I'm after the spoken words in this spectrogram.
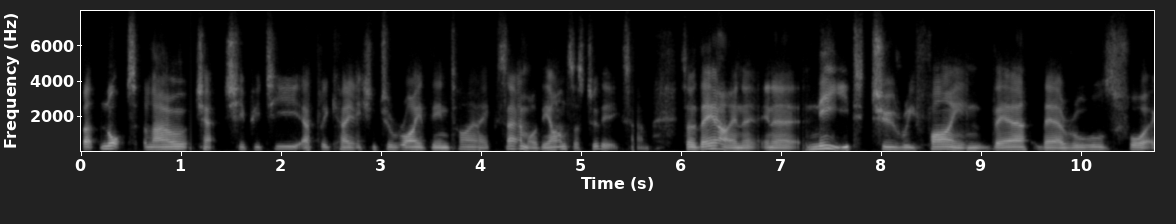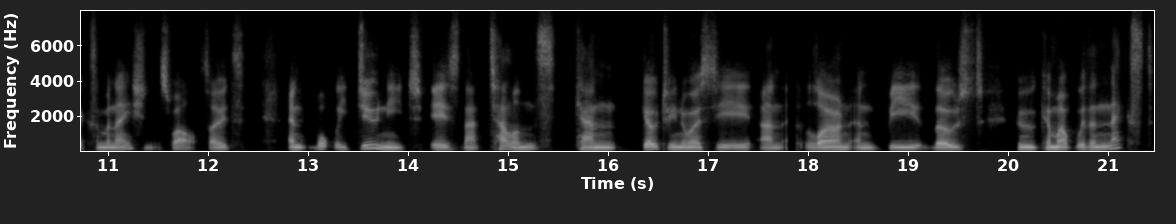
but not allow ChatGPT application to write the entire exam or the answers to the exam. So they are in a in a need to refine their their rules for examination as well. So it's and what we do need is that talents can go to university and learn and be those who come up with the next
